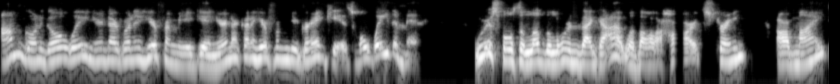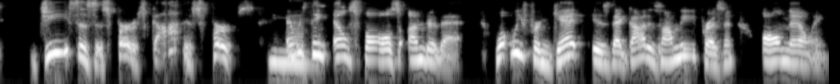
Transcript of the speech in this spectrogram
i'm going to go away and you're not going to hear from me again. You're not going to hear from your grandkids. Well wait a minute. We're supposed to love the lord thy god with all our heart strength our might. Jesus is first. God is 1st everything else falls under that what we forget is that God is omnipresent, all knowing.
